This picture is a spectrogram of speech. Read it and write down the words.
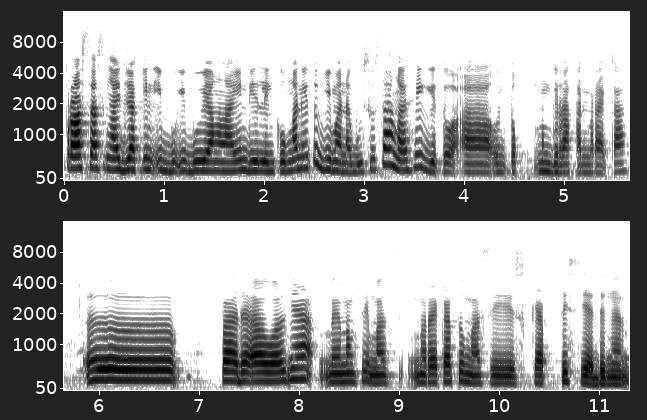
proses ngajakin ibu-ibu yang lain di lingkungan itu gimana Bu? Susah nggak sih gitu eh, untuk menggerakkan mereka? Eh, pada awalnya memang sih mas mereka tuh masih skeptis ya dengan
